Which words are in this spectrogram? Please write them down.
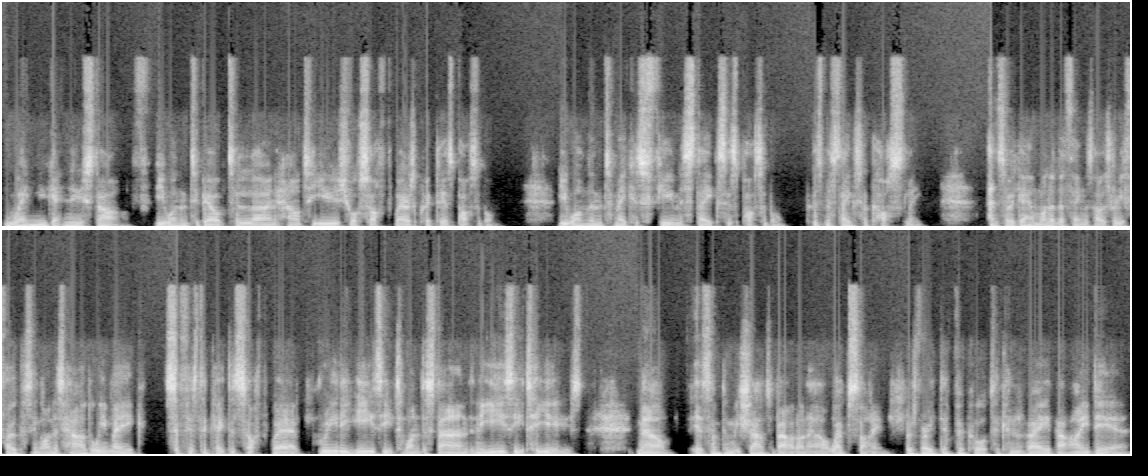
When you get new staff, you want them to be able to learn how to use your software as quickly as possible. You want them to make as few mistakes as possible because mistakes are costly. And so, again, one of the things I was really focusing on is how do we make sophisticated software, really easy to understand and easy to use. Now, it's something we shout about on our website, but it's very difficult to convey that idea.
